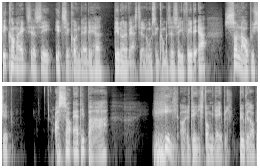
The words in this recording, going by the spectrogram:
det kommer jeg ikke til at se et sekund af det her. Det er noget af det værste, jeg nogensinde kommer til at se, for det er så lav budget. Og så er det bare helt og aldeles formidabelt bygget op.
